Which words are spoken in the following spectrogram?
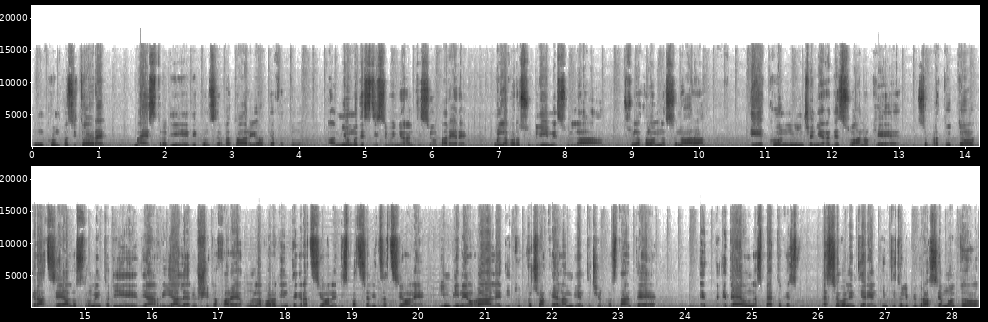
un compositore, maestro di, di conservatorio, che ha fatto, un- a mio modestissimo e ignorantissimo parere, un lavoro sublime sulla, sulla colonna sonora, e con un ingegnere del suono che soprattutto grazie allo strumento di, di Unreal è riuscito a fare un lavoro di integrazione, di spazializzazione in bineurale di tutto ciò che è l'ambiente circostante ed, ed è un aspetto che spesso e volentieri anche in titoli più grossi è molto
